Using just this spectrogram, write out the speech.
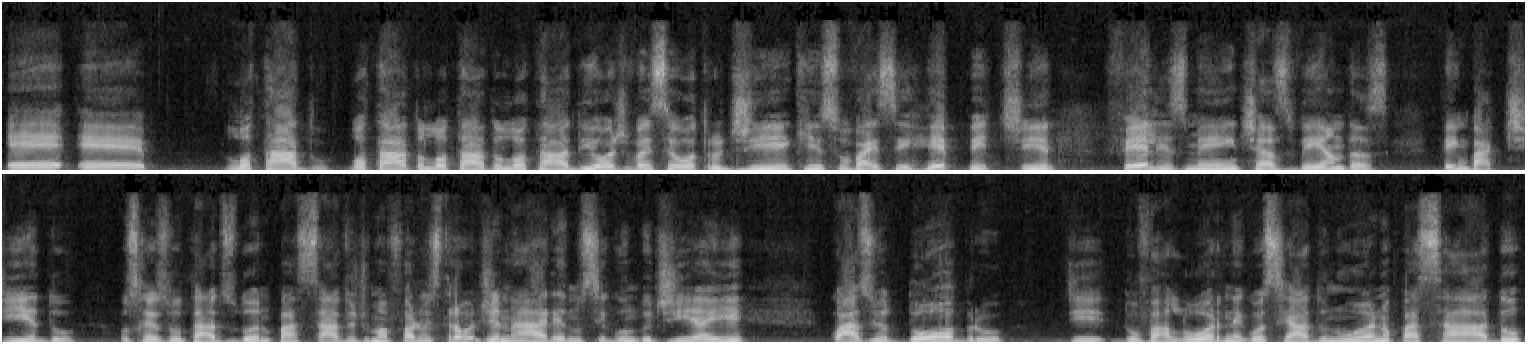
é, é lotado, lotado, lotado, lotado. E hoje vai ser outro dia que isso vai se repetir. Felizmente, as vendas têm batido os resultados do ano passado de uma forma extraordinária. No segundo dia aí, quase o dobro de, do valor negociado no ano passado,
